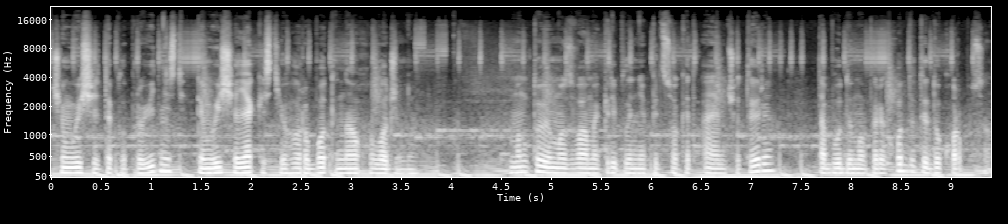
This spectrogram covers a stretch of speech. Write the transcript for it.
чим вища теплопровідність, тим вища якість його роботи на охолодження. Монтуємо з вами кріплення під сокет AM4 та будемо переходити до корпуса.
